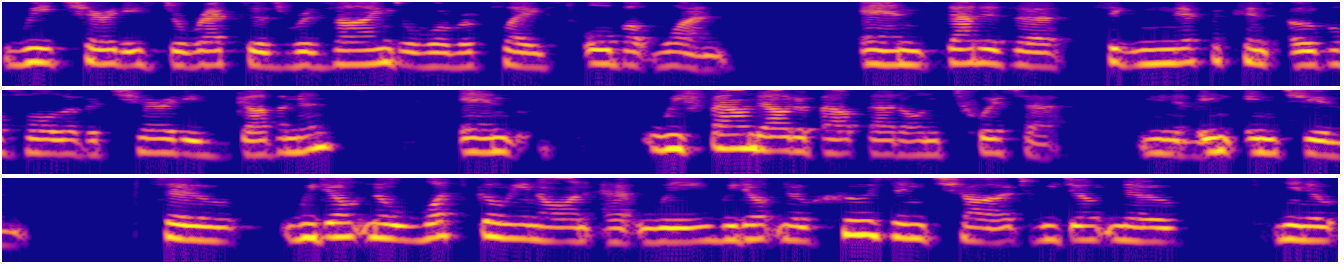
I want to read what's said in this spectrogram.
we charity's directors resigned or were replaced all but one and that is a significant overhaul of a charity's governance and we found out about that on twitter you know in, in june. So we don't know what's going on at we. We don't know who's in charge. We don't know you know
